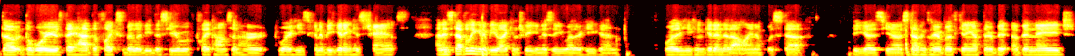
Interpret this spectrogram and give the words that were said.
the the Warriors they had the flexibility this year with Klay Thompson hurt, where he's going to be getting his chance and it's definitely going to be like intriguing to see whether he can whether he can get into that lineup with Steph because you know Steph and Klay are both getting up there a bit a bit in age,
